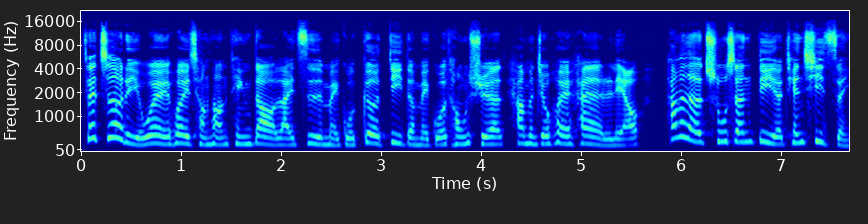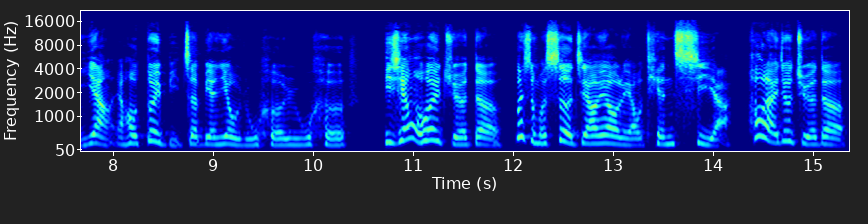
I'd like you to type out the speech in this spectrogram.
在这里，我也会常常听到来自美国各地的美国同学，他们就会开始聊他们的出生地的天气怎样，然后对比这边又如何如何。以前我会觉得，为什么社交要聊天气啊？后来就觉得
